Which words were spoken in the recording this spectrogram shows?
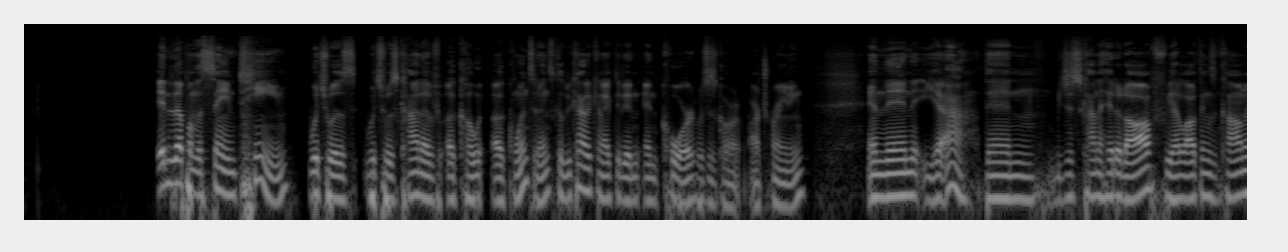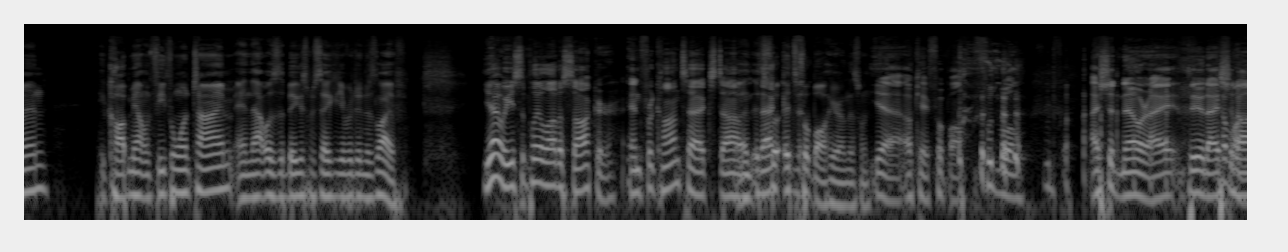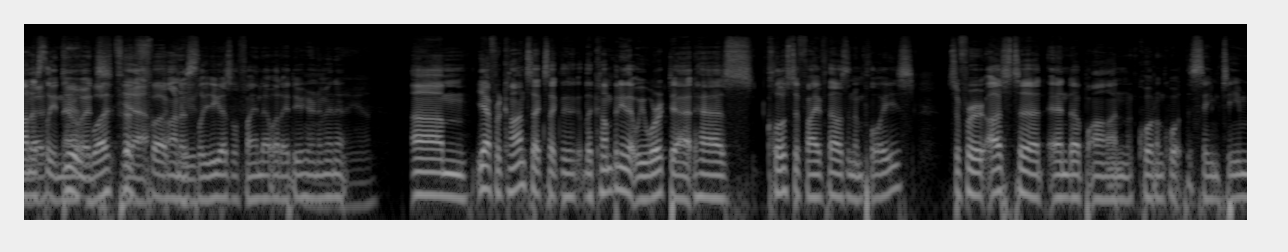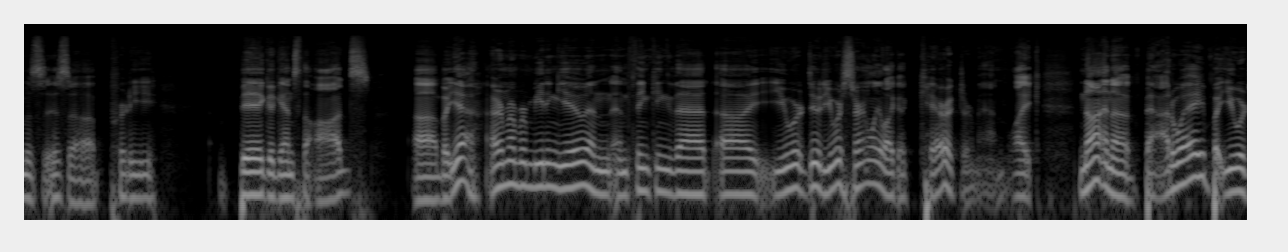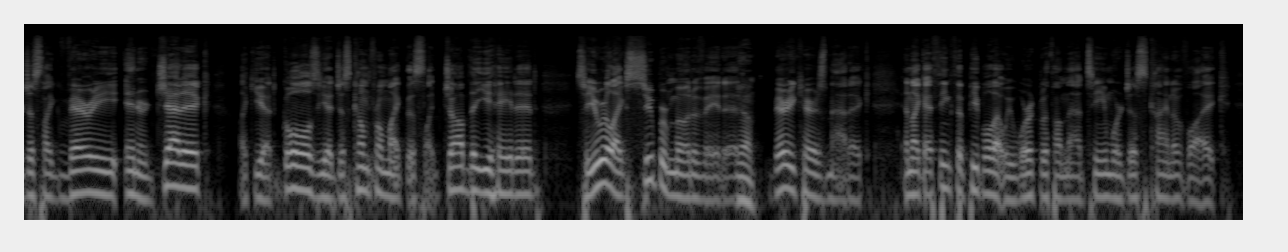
ended up on the same team, which was which was kind of a, co- a coincidence because we kind of connected in, in core, which is called our training, and then yeah, then we just kind of hit it off. We had a lot of things in common. He called me out in FIFA one time, and that was the biggest mistake he ever did in his life. Yeah, we used to play a lot of soccer. And for context, um, Uh, it's, that- fo- it's football here on this one. Yeah, okay, football. Football. I should know, right? Dude, I Come should on, honestly man. know. Dude, it's, what the yeah, fuck, dude? honestly, you guys will find out what I do here in a minute. Man. Um, yeah, for context, like the, the company that we worked at has close to 5,000 employees. So for us to end up on quote unquote the same team is, is uh, pretty big against the odds. Uh, but yeah, I remember meeting you and, and thinking that uh, you were, dude, you were certainly like a character, man. Like, not in a bad way, but you were just like very energetic. Like, you had goals. You had just come from like this like job that you hated. So you were like super motivated, Yeah. very charismatic. And like, I think the people that we worked with on that team were just kind of like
